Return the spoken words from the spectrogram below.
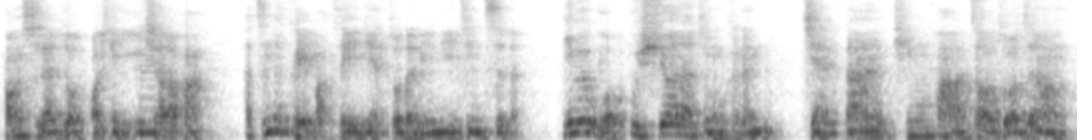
方式来做保险营销的话，它真的可以把这一点做得淋漓尽致的。因为我不需要那种可能简单听话照做这样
